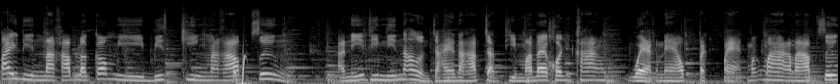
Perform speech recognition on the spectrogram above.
ใต้ดินนะครับแล้วก็มีบิสคิงนะครับซึ่ง อันนี้ทีมนี้น่าสนใจนะครับ จัดทีมมาได้ค่อนข้างแหวกแนวแปลกๆ มากๆนะครับ ซึ่ง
